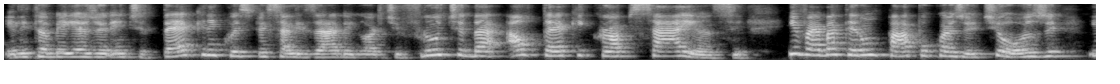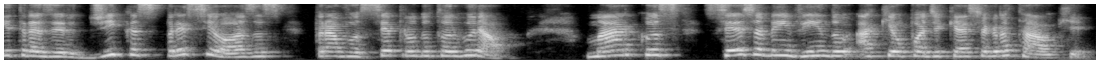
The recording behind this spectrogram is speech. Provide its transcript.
Ele também é gerente técnico especializado em hortifruti da Altec Crop Science e vai bater um papo com a gente hoje e trazer dicas preciosas para você, produtor rural. Marcos, seja bem-vindo aqui ao podcast Agrotalk.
